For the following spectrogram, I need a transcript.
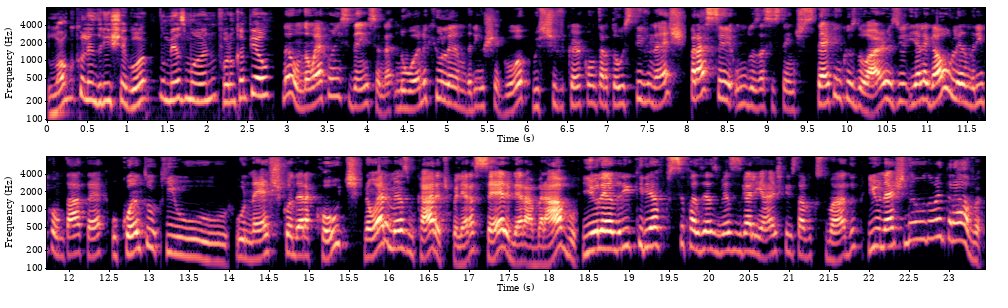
logo que o Leandrinho chegou, no mesmo ano foram campeão. Não, não é coincidência, né? No ano que o Leandrinho chegou, o Steve Kerr contratou o Steve Nash para ser um dos assistentes técnicos do Warriors e, é legal o Leandrinho contar até o quanto que o, o Nash, quando era coach, não era o mesmo cara, tipo, ele era sério, ele era brabo, e o Leandrinho queria fazer as mesmas galinhagens que ele estava acostumado, e o Nash não, não entrava.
